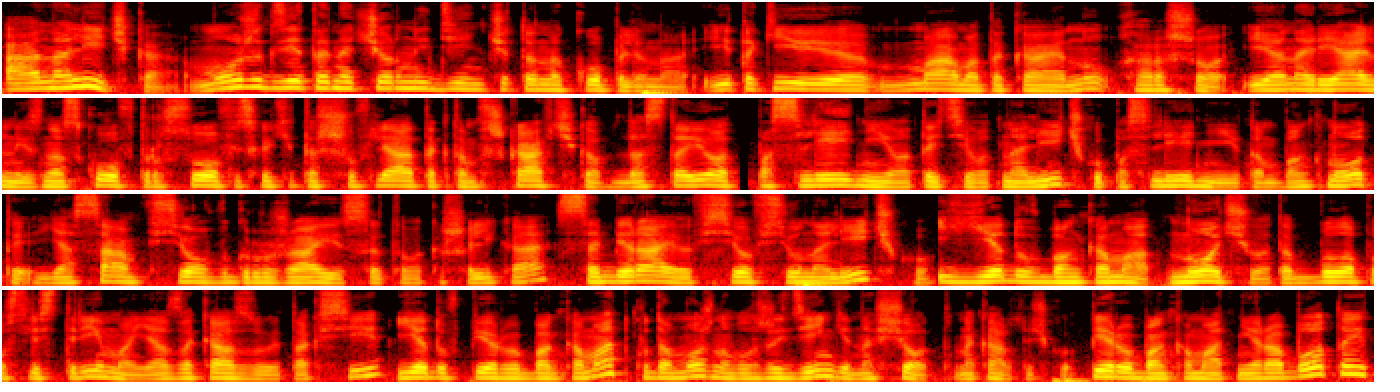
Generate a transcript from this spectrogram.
а наличка, может где-то на черный день что-то накоплено. И такие, мама такая, ну хорошо. И она реально из носков, трусов, из каких-то шуфляток, там, шкафчиков достает последние вот эти вот наличку, последние там банкноты. Я сам все выгружаю из этого кошелька, собираю все, всю наличку и еду в банкомат. Ночью, это было после стрима, я заказываю такси, еду в первый банкомат, куда можно вложить деньги на счет, на карточку. Первый банкомат не работает,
